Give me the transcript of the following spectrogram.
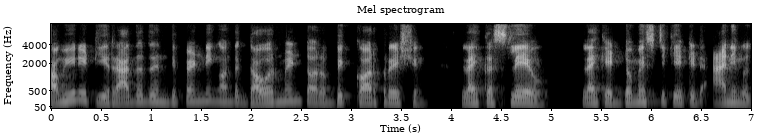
community rather than depending on the government or a big corporation like a slave, like a domesticated animal.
